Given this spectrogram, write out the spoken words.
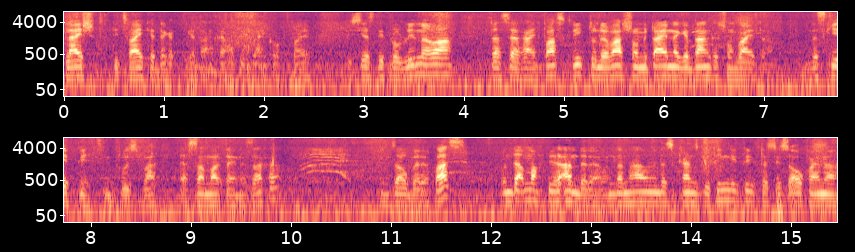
gleich die zweite Gedanke hat in seinem Kopf, weil bis jetzt die Probleme war, dass er einen Pass kriegt und er war schon mit einer Gedanke schon weiter. Das geht nicht im Fußball. Erst einmal macht er eine Sache, ein sauberer Pass und dann macht der andere. Und dann haben wir das ganz gut hingekriegt. Das ist auch eine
